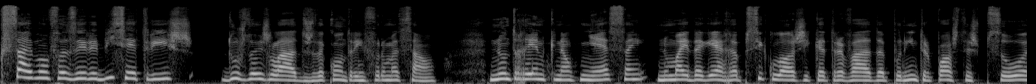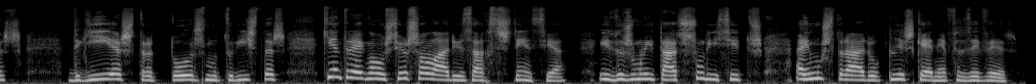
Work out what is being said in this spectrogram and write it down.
que saibam fazer a bissetriz dos dois lados da contra-informação, num terreno que não conhecem, no meio da guerra psicológica travada por interpostas pessoas, de guias, tradutores, motoristas, que entregam os seus salários à resistência, e dos militares solícitos em mostrar o que lhes querem fazer ver.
